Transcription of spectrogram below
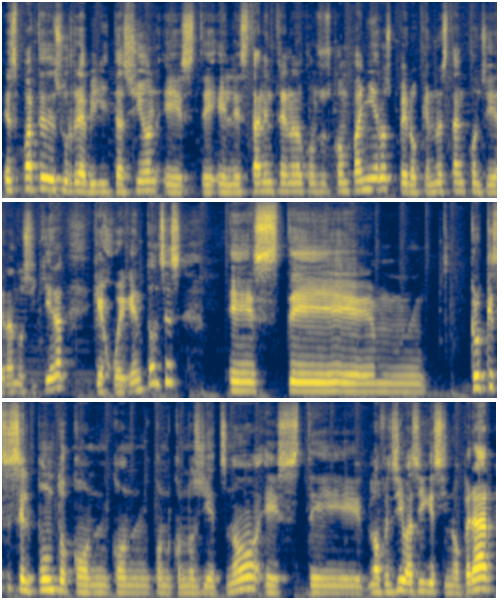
Es parte de su rehabilitación este, el estar entrenando con sus compañeros, pero que no están considerando siquiera que juegue. Entonces, este mm, creo que ese es el punto con, los Jets, ¿no? Este, la ofensiva sigue sin operar,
